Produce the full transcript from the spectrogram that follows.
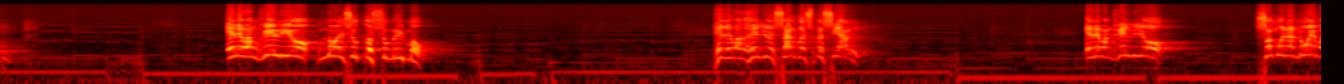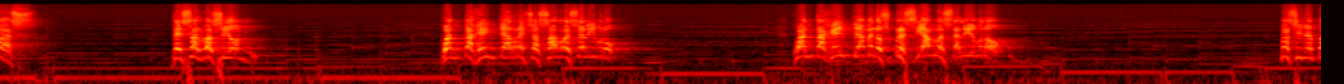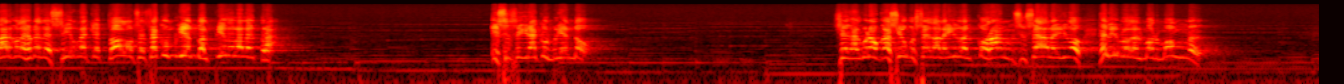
El Evangelio no es un costumbrismo. El Evangelio es algo especial. El Evangelio son buenas nuevas de salvación. ¿Cuánta gente ha rechazado ese libro? ¿Cuánta gente ha menospreciado ese libro? Mas sin embargo, déjeme decirle que todo se está cumpliendo al pie de la letra. Y se seguirá cumpliendo. Si en alguna ocasión usted ha leído el Corán, si usted ha leído el libro del Mormón,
